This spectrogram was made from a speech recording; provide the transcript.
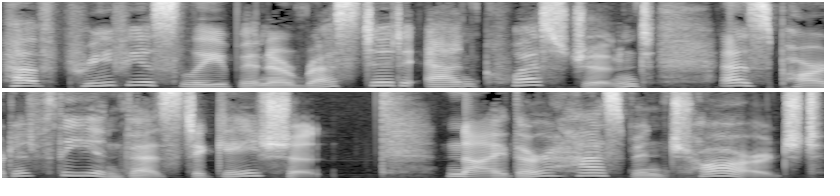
have previously been arrested and questioned as part of the investigation. Neither has been charged.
